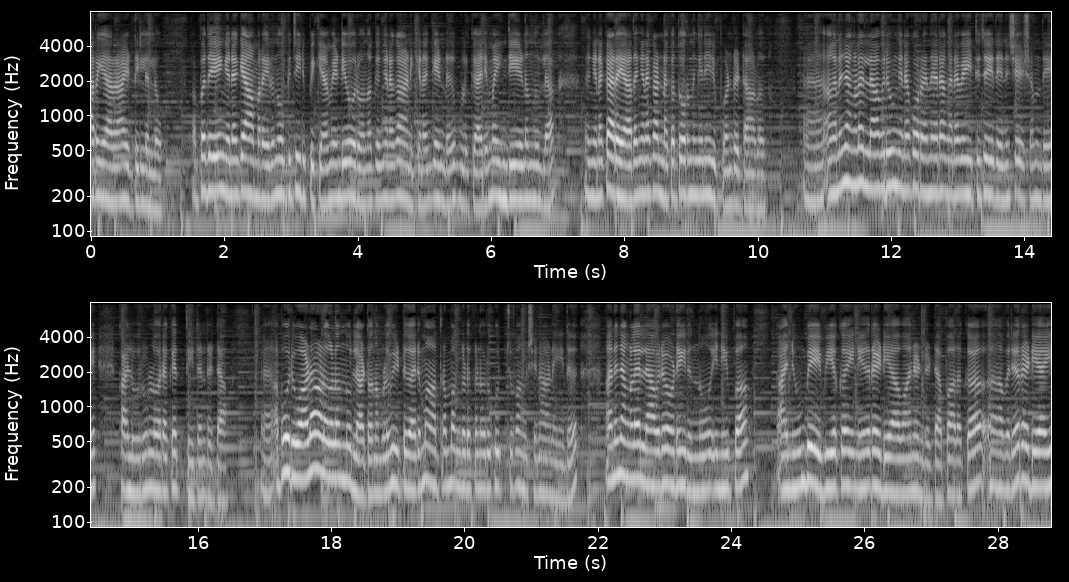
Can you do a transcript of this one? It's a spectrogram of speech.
അറിയാറായിട്ടില്ലല്ലോ. അപ്പോൾ അതേ ഇങ്ങനെ ക്യാമറയിൽ നോക്കി ചിരിപ്പിക്കാൻ വേണ്ടി ഓരോന്നൊക്കെ ഇങ്ങനെ കാണിക്കണൊക്കെ ഉണ്ട്. പുള്ളിക്കാരി മൈൻഡ് ചെയ്യണമെന്നില്ല ഇങ്ങനെ കരയാതെ ഇങ്ങനെ കണ്ണൊക്കെ തുറന്നിങ്ങനെ ഇരിപ്പുണ്ട് കേട്ടോ ആൾ. അങ്ങനെ ഞങ്ങൾ എല്ലാവരും ഇങ്ങനെ കുറേ നേരം അങ്ങനെ വെയിറ്റ് ചെയ്തതിന് ശേഷം ദേ കലൂരുള്ളവരൊക്കെ എത്തിയിട്ടുണ്ട് കേട്ടോ അപ്പോൾ ഒരുപാട് ആളുകളൊന്നും ഇല്ല കേട്ടോ നമ്മൾ വീട്ടുകാർ മാത്രം പങ്കെടുക്കുന്ന ഒരു കൊച്ചു ഫംഗ്ഷനാണ് ഇത്. അങ്ങനെ ഞങ്ങളെല്ലാവരും അവിടെ ഇരുന്നു. ഇനിയിപ്പോൾ അനുവും ബേബിയൊക്കെ ഇനി റെഡി ആവാനുണ്ട് കേട്ടോ അപ്പോൾ അതൊക്കെ അവർ റെഡിയായി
